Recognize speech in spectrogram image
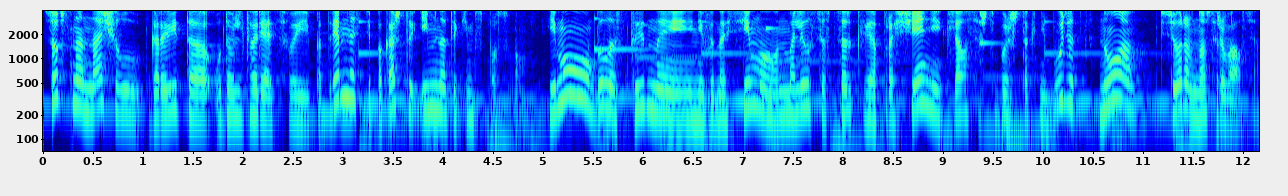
Собственно, начал Горовито удовлетворять свои потребности пока что именно таким способом. Ему было стыдно и невыносимо, он молился в церкви о прощении, клялся, что больше так не будет, но все равно срывался.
